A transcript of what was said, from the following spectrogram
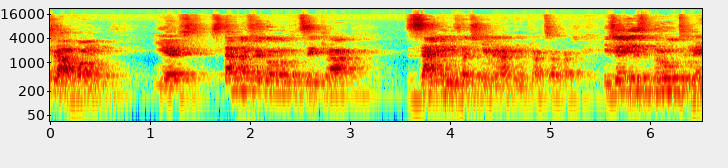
sprawą jest stan naszego motocykla, zanim zaczniemy na nim pracować. Jeżeli jest brudny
